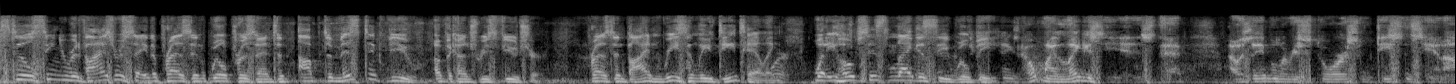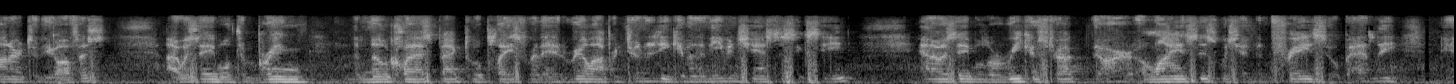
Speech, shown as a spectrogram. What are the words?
Still, senior advisors say the president will present an optimistic view of the country's future. President Biden recently detailing what he hopes his legacy will be. I hope my legacy is that I was able to restore some decency and honor to the office. I was able to bring the middle class back to a place where they had real opportunity, given an even chance to succeed. And I was able to reconstruct our alliances, which had been frayed so badly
